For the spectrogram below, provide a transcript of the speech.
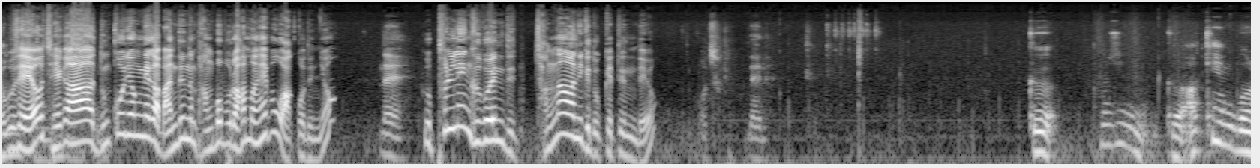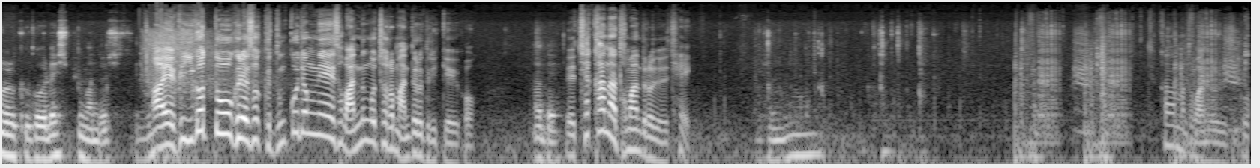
여보세요. 제가 눈꽃 형네가 만드는 방법으로 한번 해보고 왔거든요. 네. 그 플링 그거 했는데 장난 아니게 높게 뜨는데요? 어, 참. 네네. 그 선생님 그 아케인볼 그거 레시피 만드셨어요? 아 예, 그 이것도 그래서 그 눈꽃 형네에서 만든 것처럼 만들어 드릴게요 이거. 아 네. 네, 책 하나 더 만들어 줘요 책. 잠시만요. 책 하나만 더 만들어 주시고.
